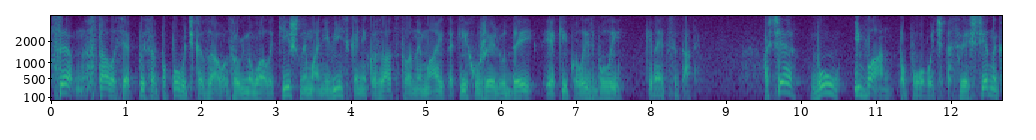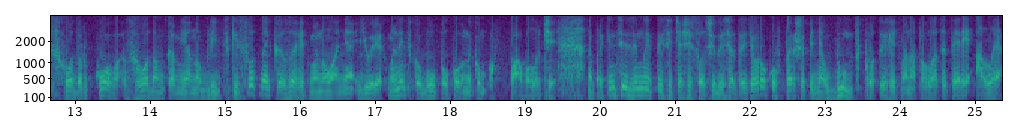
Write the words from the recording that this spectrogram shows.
Все сталося, як писар Попович казав, зруйнували кіш, нема ні війська, ні козацтва, нема і таких уже людей, які колись були. Кінець цитати. А ще був Іван Попович, священик з Ходоркова, згодом кам'янобрідський сотник за гетьманування Юрія Хмельницького був полковником в Паволочі. Наприкінці зими 1663 року вперше підняв бунт проти гетьмана Павла Тетері. Але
